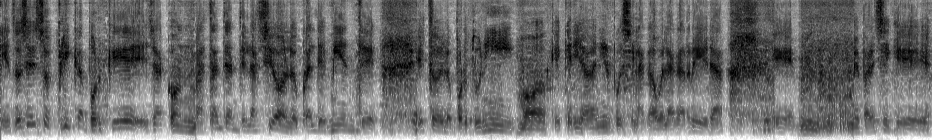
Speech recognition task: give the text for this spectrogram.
Y entonces eso explica por qué ya con bastante antelación, lo cual desmiente esto del oportunismo, que quería venir porque se le acabó la carrera, eh, me parece que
